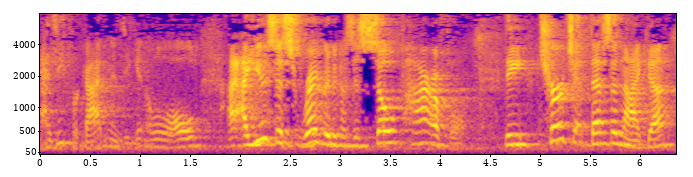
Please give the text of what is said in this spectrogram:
has he forgotten? Is he getting a little old? I, I, use this regularly because it's so powerful. The church at Thessalonica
